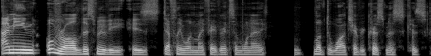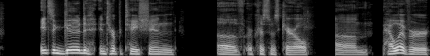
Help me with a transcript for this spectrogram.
I mean, overall, this movie is definitely one of my favorites and one I love to watch every Christmas because it's a good interpretation of A Christmas Carol. Um, however,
